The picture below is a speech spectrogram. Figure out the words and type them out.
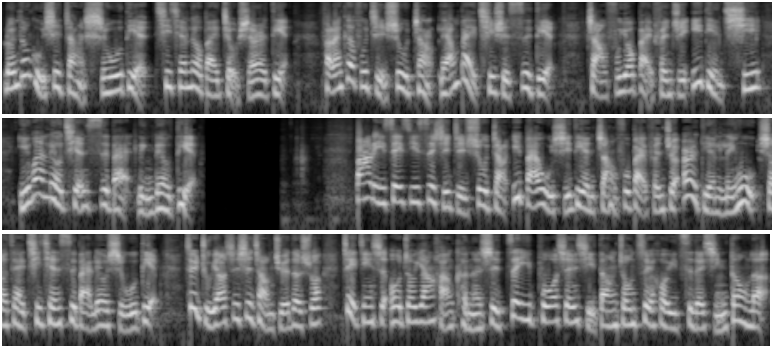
伦敦股市涨十五点，七千六百九十二点。法兰克福指数涨两百七十四点，涨幅有百分之一点七，一万六千四百零六点。巴黎 C C 四十指数涨一百五十点，涨幅百分之二点零五，收在七千四百六十五点。最主要是市场觉得说，这已经是欧洲央行可能是这一波升息当中最后一次的行动了。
